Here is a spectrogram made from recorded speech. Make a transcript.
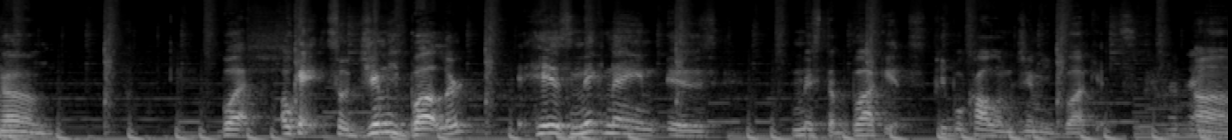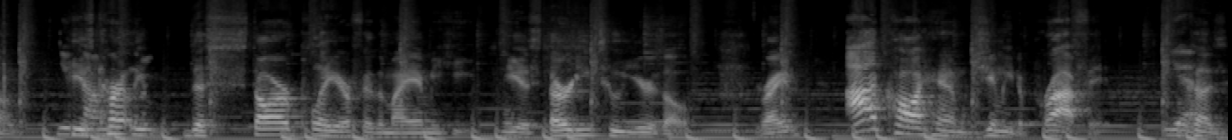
Um, but okay, so Jimmy Butler, his nickname is Mr. Buckets. People call him Jimmy Buckets. Okay. Um, he is currently him. the star player for the Miami Heat. He is 32 years old, right? I call him Jimmy the Prophet yeah. because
